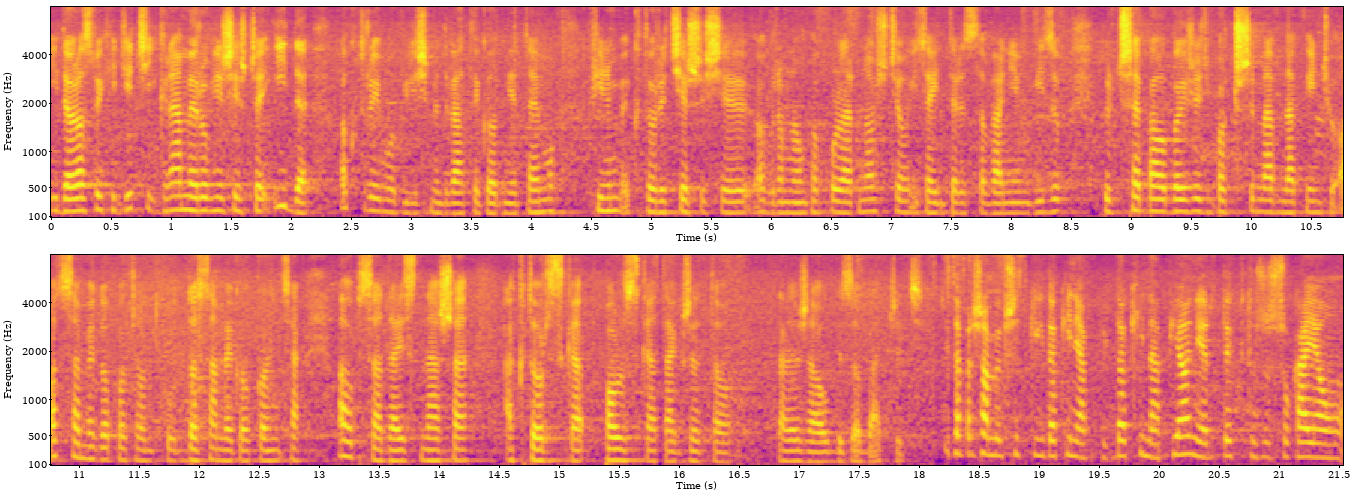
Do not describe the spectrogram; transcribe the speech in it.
i dorosłych i dzieci. Gramy również jeszcze Idę, o której mówiliśmy dwa tygodnie temu. Film, który cieszy się ogromną popularnością i zainteresowaniem widzów, który trzeba obejrzeć, bo trzyma w napięciu od samego początku do samego końca, a obsada jest nasza, aktorska, polska, także to należałoby zobaczyć. Zapraszamy wszystkich do kina, do kina Pionier, tych, którzy szukają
